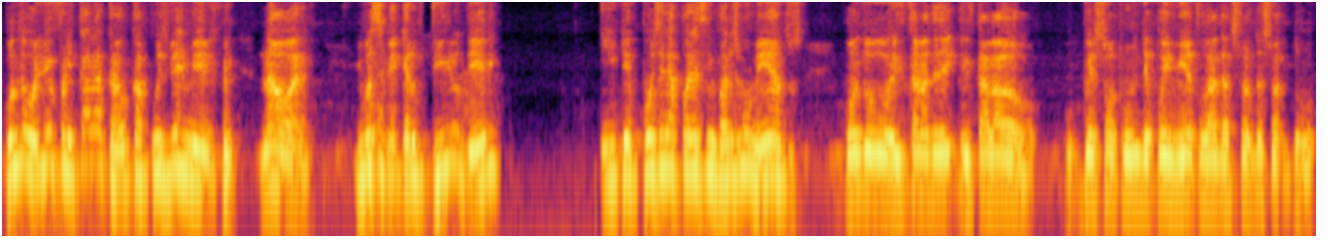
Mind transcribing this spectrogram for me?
Quando eu olhei, eu falei, caraca, o capuz vermelho, na hora. E você vê que era o filho dele. E depois ele aparece em vários momentos. Quando ele está ele tá lá, o pessoal tomando um depoimento lá da sua, da sua, do,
